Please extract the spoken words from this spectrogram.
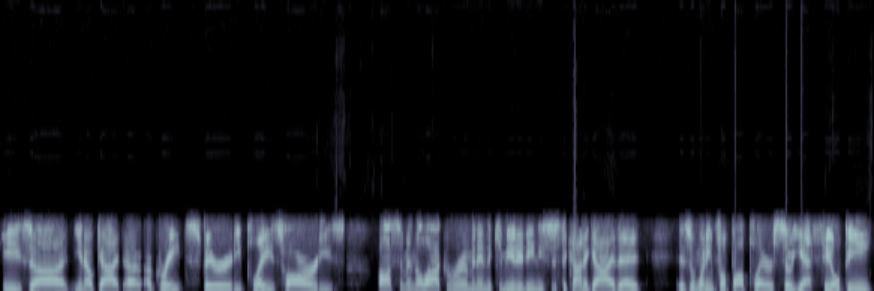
He's uh, you know got a, a great spirit. He plays hard. He's awesome in the locker room and in the community, and he's just the kind of guy that is a winning football player. So yes, he'll be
